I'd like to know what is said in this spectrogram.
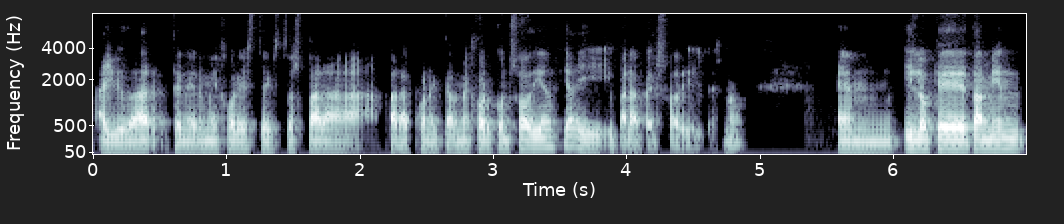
ayudar tener mejores textos para, conectar mejor con su audiencia y, para persuadirles. ¿no? Em, y lo que también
